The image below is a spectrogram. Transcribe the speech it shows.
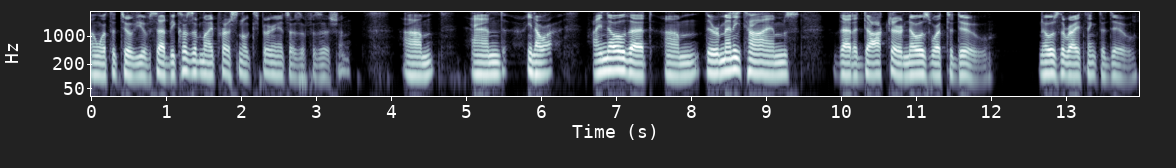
on what the two of you have said because of my personal experience as a physician, um, and you know, I know that um, there are many times that a doctor knows what to do, knows the right thing to do,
